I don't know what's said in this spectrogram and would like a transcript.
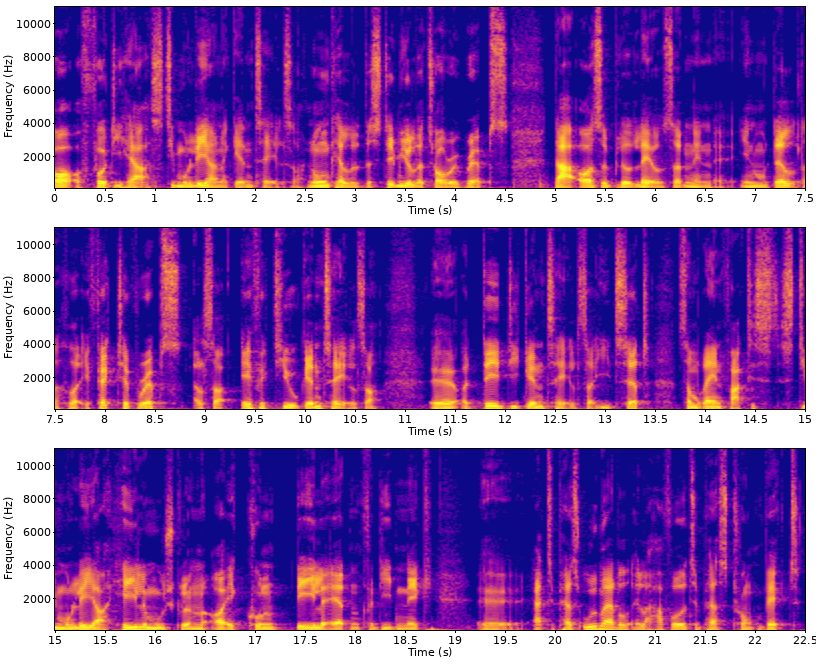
for at få de her stimulerende gentagelser. Nogle kalder det stimulatory reps. Der er også blevet lavet sådan en, øh, en model, der hedder effective reps, altså effektive gentagelser. Øh, og det er de gentagelser i et sæt, som rent faktisk stimulerer hele musklen, og ikke kun dele af den, fordi den ikke øh, er tilpas udmattet, eller har fået tilpas tung vægt.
